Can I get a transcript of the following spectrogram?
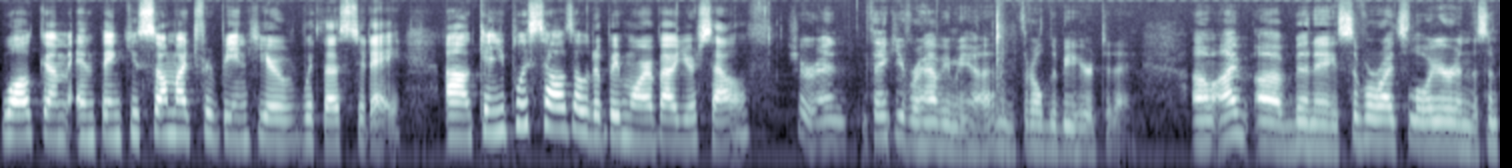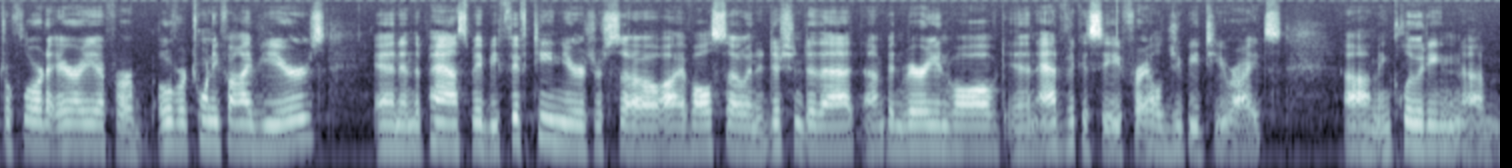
Welcome, and thank you so much for being here with us today. Uh, can you please tell us a little bit more about yourself? Sure, and thank you for having me. I'm thrilled to be here today. Um, I've uh, been a civil rights lawyer in the Central Florida area for over 25 years. And in the past maybe 15 years or so, I've also, in addition to that, um, been very involved in advocacy for LGBT rights, um, including um,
